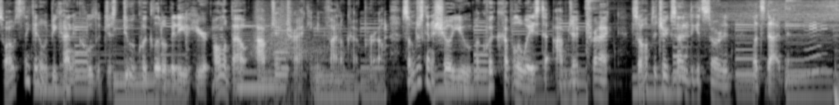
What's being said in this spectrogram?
So I was thinking it would be kind of cool to just do a quick little video here all about object tracking in Final Cut Pro. So I'm just going to show you a quick couple of ways to object track. So I hope that you're excited to get started. Let's dive in.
